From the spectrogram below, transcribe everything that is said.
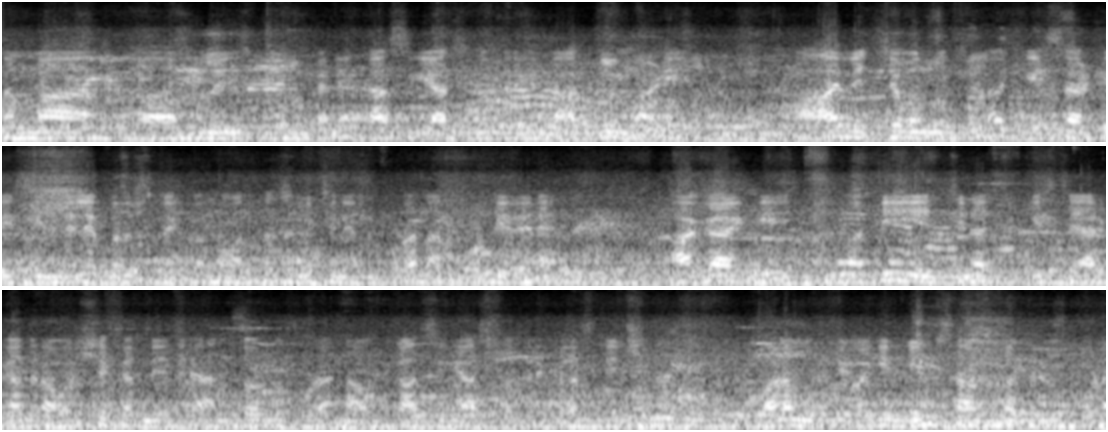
ನಮ್ಮ ಆಂಬುಲೆನ್ಸ್ ಮೂಲಕನೇ ಖಾಸಗಿ ಆಸ್ಪತ್ರೆಗೆ ದಾಖಲು ಮಾಡಿ ಆ ವೆಚ್ಚವನ್ನು ಕೂಡ ಕೆ ಎಸ್ ಆರ್ ಟಿ ಸಿಯಿಂದಲೇ ಭರಿಸಬೇಕು ಅನ್ನುವಂಥ ಸೂಚನೆಯನ್ನು ಕೂಡ ನಾನು ಕೊಟ್ಟಿದ್ದೇನೆ ಹಾಗಾಗಿ ಅತಿ ಹೆಚ್ಚಿನ ಚಿಕಿತ್ಸೆ ಯಾರಿಗಾದ್ರೂ ಅವಶ್ಯಕತೆ ಇದ್ದರೆ ಅಂಥವ್ರಿಗೂ ಕೂಡ ನಾವು ಖಾಸಗಿ ಆಸ್ಪತ್ರೆ ಕಳಿಸ್ತೀವಿ. ಭಾಳ ಮುಖ್ಯವಾಗಿ ನಿಮ್ಸ್ ಆಸ್ಪತ್ರೆಗೂ ಕೂಡ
